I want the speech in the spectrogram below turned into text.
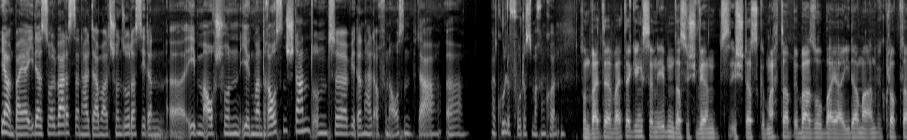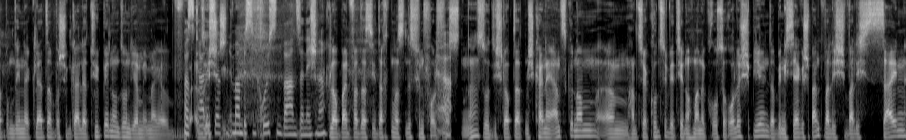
ja, und bei Aida Sol war das dann halt damals schon so, dass sie dann äh, eben auch schon irgendwann draußen stand und äh, wir dann halt auch von außen da äh, paar coole Fotos machen konnten. So und weiter, weiter ging es dann eben, dass ich, während ich das gemacht habe, immer so bei AIDA mal angeklopft habe und denen erklärt habe, was ich ein geiler Typ bin und so. Und die haben immer. Pascal also ist ja ich schon immer ein bisschen größenwahnsinnig, ne? glaube einfach, dass sie dachten, was ist denn das für ein Vollpfosten. Ne? So, ich glaube, da hat mich keiner ernst genommen. Ähm, Hans-Jörg Kunze wird hier nochmal eine große Rolle spielen. Da bin ich sehr gespannt, weil ich, weil ich sein,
